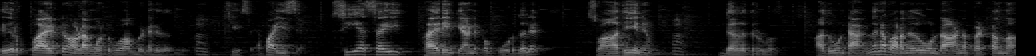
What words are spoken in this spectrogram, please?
തീർപ്പായിട്ടും അവിടെ അങ്ങോട്ട് പോകാൻ വിടരുതെന്ന്. സി എസ് ഐ അപ്പോൾ ഈ സി എസ് ഐ ഭാര്യയ്ക്കാണ് ഇപ്പോൾ കൂടുതൽ സ്വാധീനം ഇദ്ദേഹത്തിലുള്ളത് ഇദ്ദേഹത്തിനുള്ളത്. അതുകൊണ്ട് അങ്ങനെ പറഞ്ഞതുകൊണ്ടാണ് പെട്ടെന്ന്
